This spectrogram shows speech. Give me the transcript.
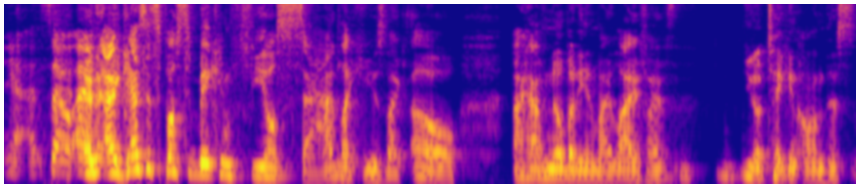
Yeah. So um, And I guess it's supposed to make him feel sad, like he's like, oh, I have nobody in my life. I've you know taken on this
